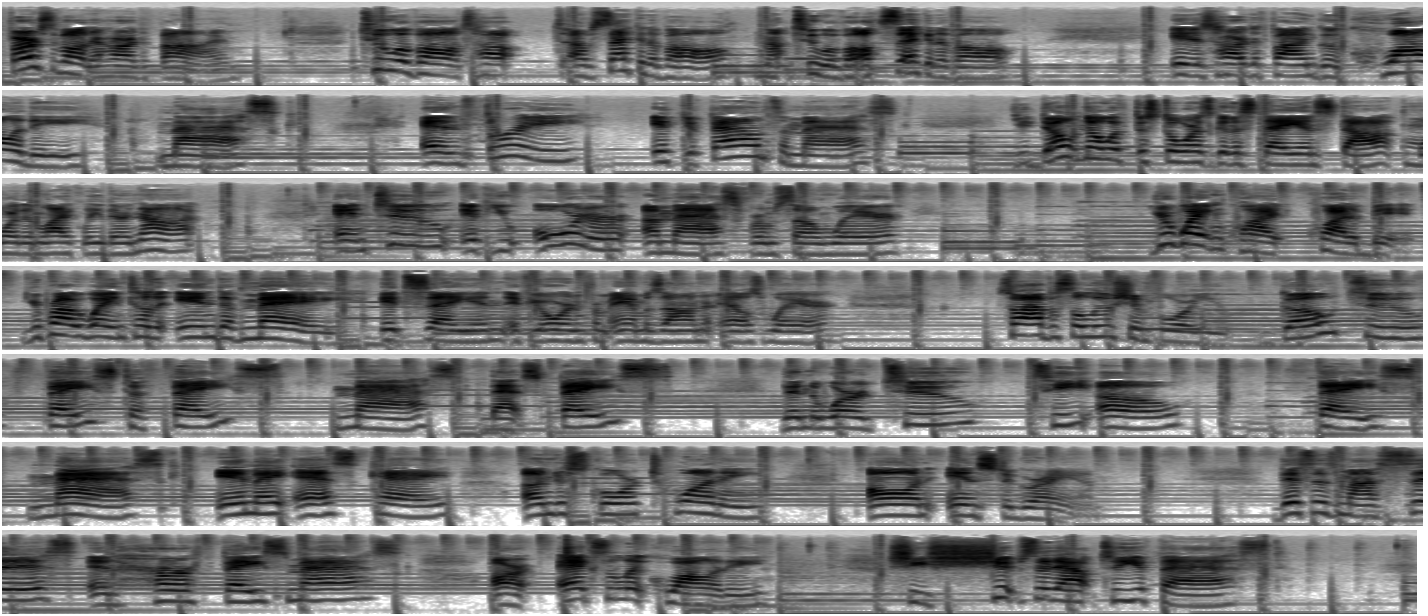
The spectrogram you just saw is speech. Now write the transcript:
First of all they're hard to find. Two of all talk uh, second of all not two of all second of all it is hard to find good quality mask. And three if you found some mask you don't know if the store is going to stay in stock more than likely they're not. And two if you order a mask from somewhere you're waiting quite quite a bit. You're probably waiting till the end of May, it's saying, if you're ordering from Amazon or elsewhere. So I have a solution for you. Go to face to face mask. That's face, then the word to, T O, face mask M A S K underscore 20 on Instagram. This is my sis, and her face mask are excellent quality. She ships it out to you fast.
